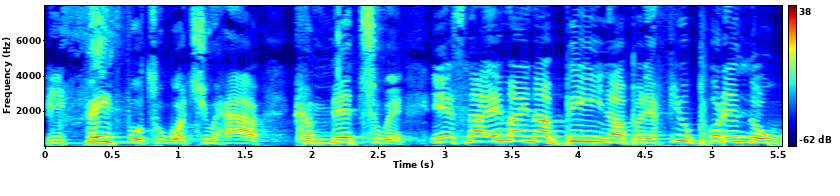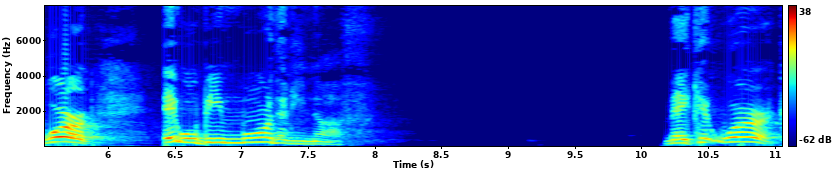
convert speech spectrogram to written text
Be faithful to what you have. Commit to it. It's not, it might not be enough, but if you put in the work, it will be more than enough. Make it work.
